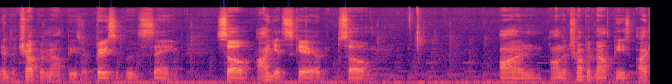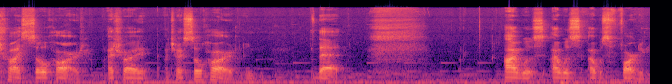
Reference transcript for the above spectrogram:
and the trumpet mouthpiece are basically the same. So I get scared. So on on the trumpet mouthpiece, I try so hard. I try I try so hard that I was I was I was farting.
